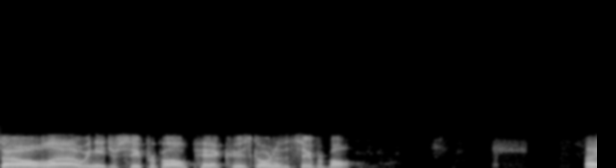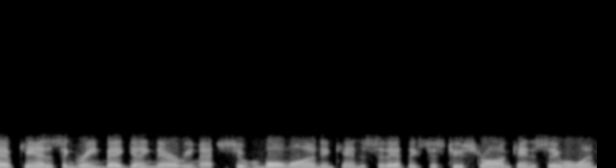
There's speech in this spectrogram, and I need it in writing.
So uh, we need your Super Bowl pick. Who's going to the Super Bowl? I have Kansas and Green Bay getting there, a rematch Super Bowl one, and Kansas City I think is just too strong. Kansas City will win.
